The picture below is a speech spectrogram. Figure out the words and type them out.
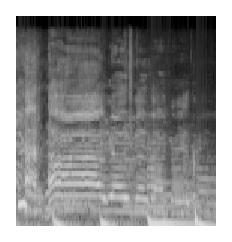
ah, you guys gonna crazy.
